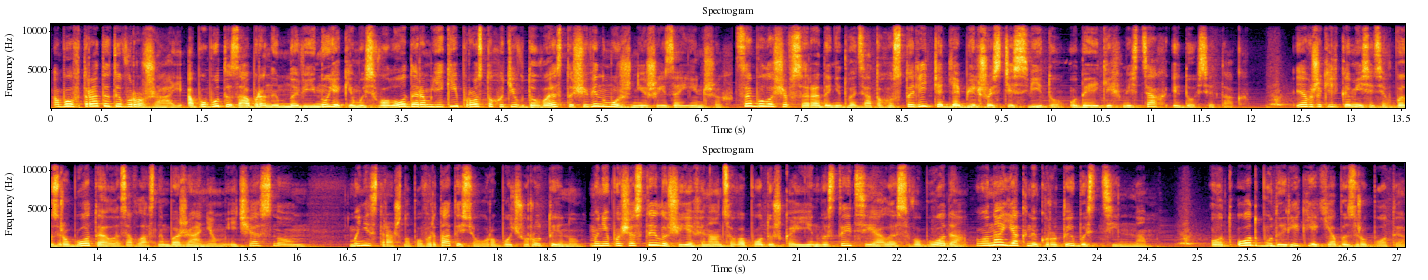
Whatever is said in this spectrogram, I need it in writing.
або втратити врожай, або бути забраним на війну якимось володарем, який просто хотів довести, що він мужніший за інших. Це було ще всередині ХХ століття для більшості світу, у деяких місцях і досі так. Я вже кілька місяців без роботи, але за власним бажанням, і чесно. Мені страшно повертатися у робочу рутину. Мені пощастило, що є фінансова подушка і інвестиції, але свобода вона як не крути безцінна. От от буде рік, як я без роботи.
